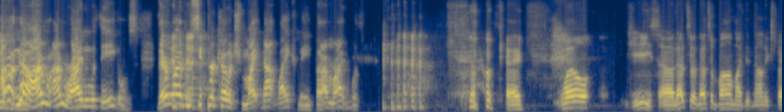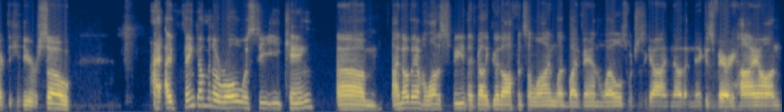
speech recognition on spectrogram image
I don't know. I'm I'm riding with the Eagles. Their wide receiver coach might not like me, but I'm riding with. okay, well, geez, uh, that's a that's a bomb I did not expect to hear. So I, I think I'm going to roll with CE King. Um, I know they have a lot of speed. They've got a good offensive line led by Van Wells, which is a guy I know that Nick is very high on.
